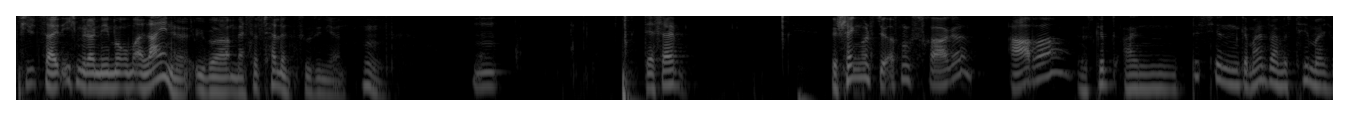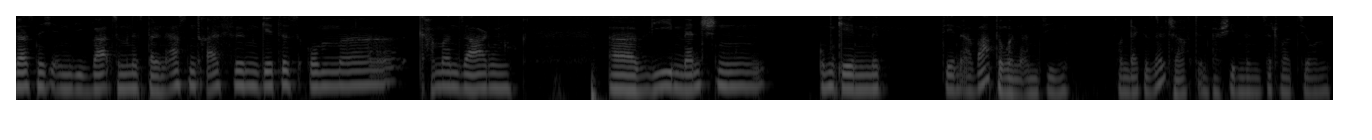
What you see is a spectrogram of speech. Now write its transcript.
viel Zeit ich mir dann nehme, um alleine über Massive Talent zu sinnieren. Hm. Hm. Deshalb, wir schenken uns die Öffnungsfrage, aber Es gibt ein bisschen gemeinsames Thema. Ich weiß nicht, inwieweit, zumindest bei den ersten drei Filmen geht es um, äh, kann man sagen, äh, wie Menschen umgehen mit den Erwartungen an sie von der Gesellschaft in verschiedenen Situationen.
